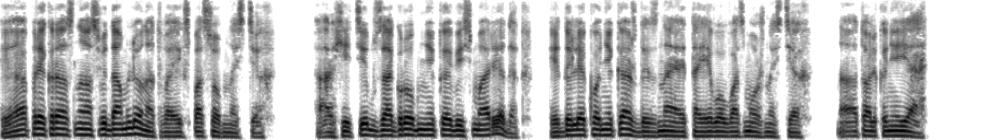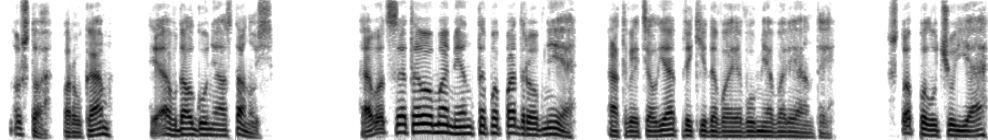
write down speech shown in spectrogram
Я прекрасно осведомлен о твоих способностях. Архетип загробника весьма редок, и далеко не каждый знает о его возможностях, но только не я. Ну что, по рукам? Я в долгу не останусь. А вот с этого момента поподробнее, ответил я, прикидывая в уме варианты. Что получу я?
